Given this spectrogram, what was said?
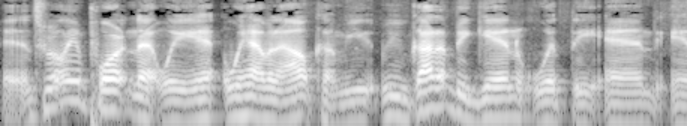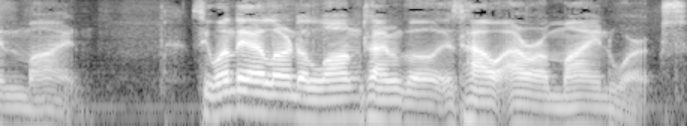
it's really important that we we have an outcome. You, you've got to begin with the end in mind. See, one thing I learned a long time ago is how our mind works.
